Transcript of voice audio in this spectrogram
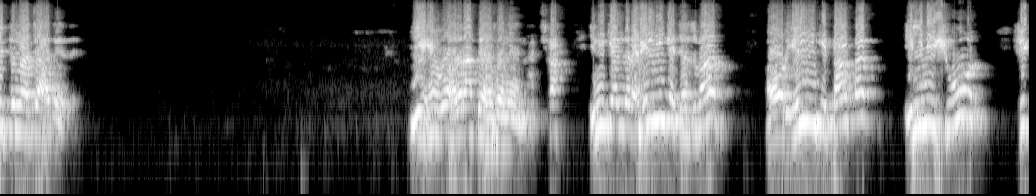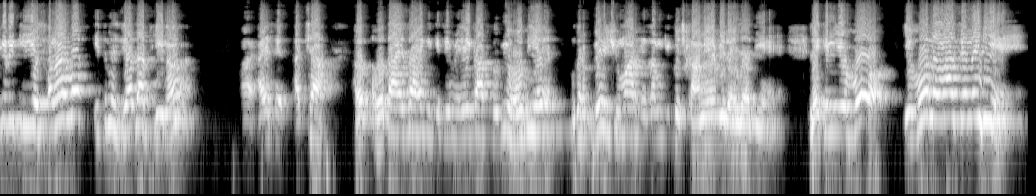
اتنا چاہتے تھے۔ یہ ہے وہ حضرات حسنین اچھا ان کے اندر علم کے جذبات اور علم کی طاقت، علمی شعور، فکر کی یہ سلامت اتنی زیادہ تھی نا۔ ایسے اچھا ہوتا ایسا ہے کہ کسی میں ایک آدھ خوبی ہوتی ہے، مگر بے شمار قسم کی کچھ خامیاں بھی رہ جاتی ہیں۔ لیکن یہ وہ یہ وہ نمازیں نہیں ہے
